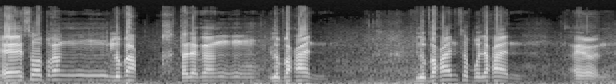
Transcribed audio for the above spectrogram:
Eh sobrang lubak, talagang lubakan. Lubakan sa Bulacan. Ayun.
